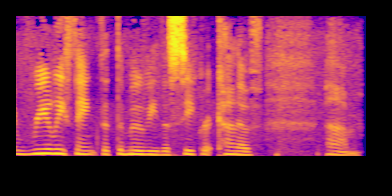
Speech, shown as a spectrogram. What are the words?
I really think that the movie The Secret kind of um,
